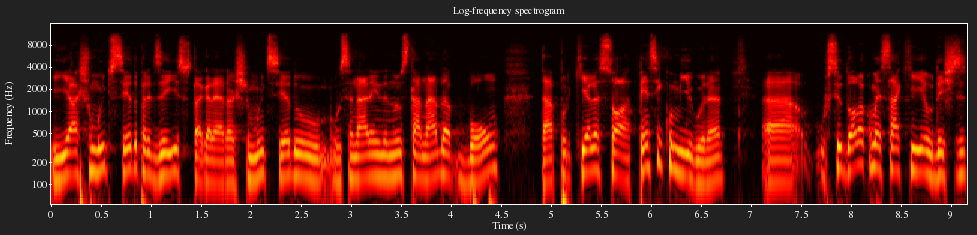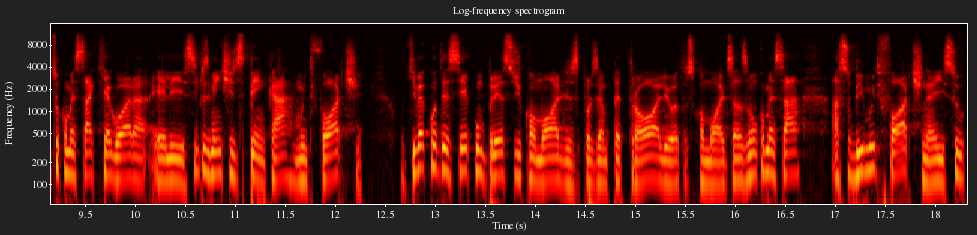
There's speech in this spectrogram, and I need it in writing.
E acho muito cedo para dizer isso, tá, galera? Acho muito cedo, o, o cenário ainda não está nada bom, tá? Porque olha só, pensem comigo, né? Uh, se o dólar começar aqui, o DXY começar aqui agora, ele simplesmente despencar muito forte, o que vai acontecer com o preço de commodities, por exemplo, petróleo e outros commodities, elas vão começar a subir muito forte, né? Isso,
